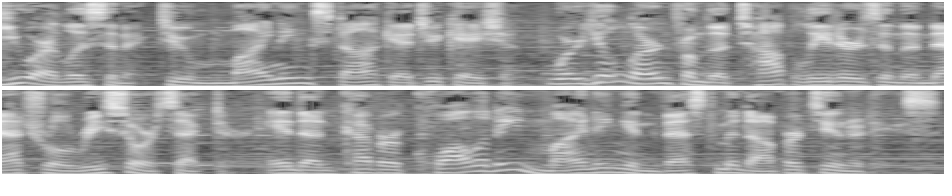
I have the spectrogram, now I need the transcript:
You are listening to Mining Stock Education, where you'll learn from the top leaders in the natural resource sector and uncover quality mining investment opportunities.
